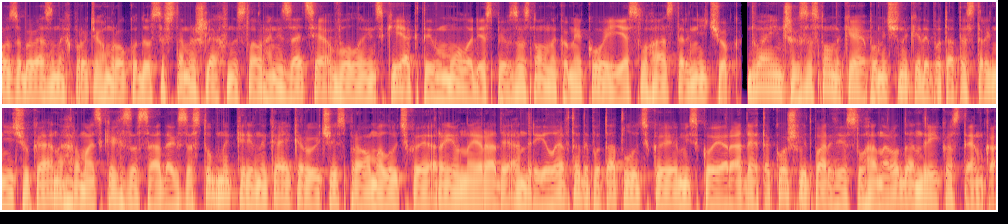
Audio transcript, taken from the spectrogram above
військовозобов'язаних протягом року до системи шлях внесла організація Волинський актив молоді, співзасновником якої є слуга Стернійчук. Два інших засновники помічники депутата Стернійчука на громадських засадах, заступник керівника і керуючий справами Луцької районної ради Андрій Лев та депутат Луцької міської ради, також від партії Слуга народу Андрій Костенко.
